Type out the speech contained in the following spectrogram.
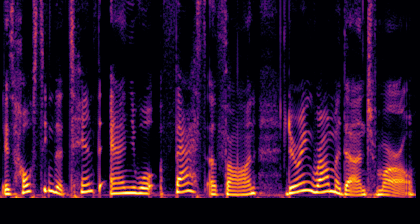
is hosting the 10th annual Fast-a-thon during Ramadan tomorrow.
